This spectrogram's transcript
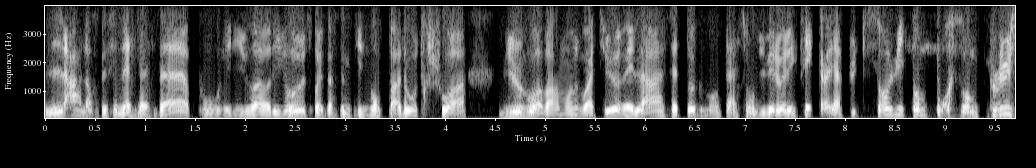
là, lorsque c'est nécessaire pour les livreurs, livreuses, pour les personnes qui n'ont pas d'autre choix, mieux vaut avoir moins de voitures. Et là, cette augmentation du vélo électrique, hein, il y a plus de 180% de plus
